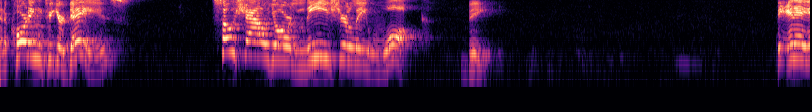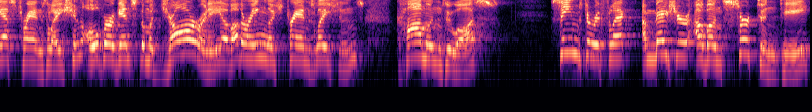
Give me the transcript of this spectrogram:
And according to your days, so shall your leisurely walk be. the NAS translation over against the majority of other English translations common to us seems to reflect a measure of uncertainty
